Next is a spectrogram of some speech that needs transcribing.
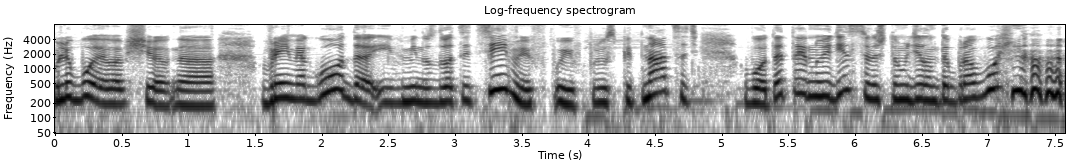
в любое вообще э, время года, и в минус 27, и в, и в плюс 15. Вот. Это, ну, единственное, что мы делаем добровольно,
